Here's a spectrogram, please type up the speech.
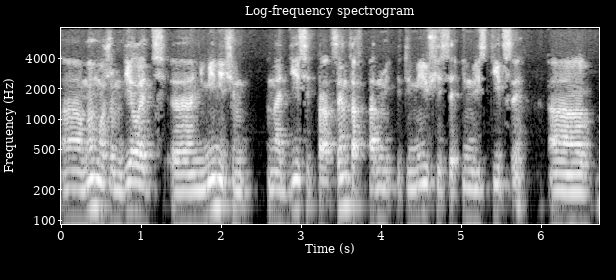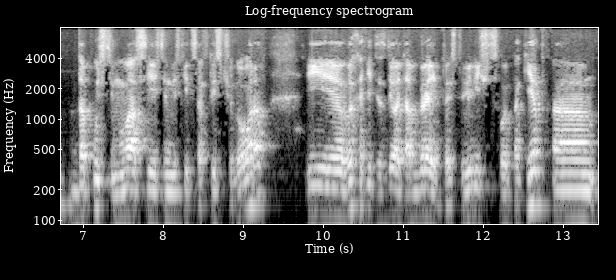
э, мы можем делать э, не менее чем на 10% от имеющейся инвестиции. А, допустим, у вас есть инвестиция в 1000 долларов, и вы хотите сделать апгрейд, то есть увеличить свой пакет, а,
